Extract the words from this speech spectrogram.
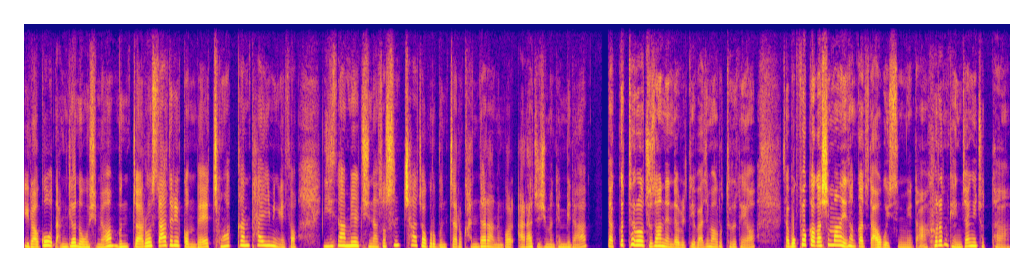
이라고 남겨놓으시면 문자로 싸드릴 건데 정확한 타이밍에서 2, 3일 지나서 순차적으로 문자로 간다라는 걸 알아주시면 됩니다. 자, 끝으로 주산 엔더빌티 마지막으로 들으세요. 자, 목표가가 10만 원 이상까지 나오고 있습니다. 흐름 굉장히 좋다.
